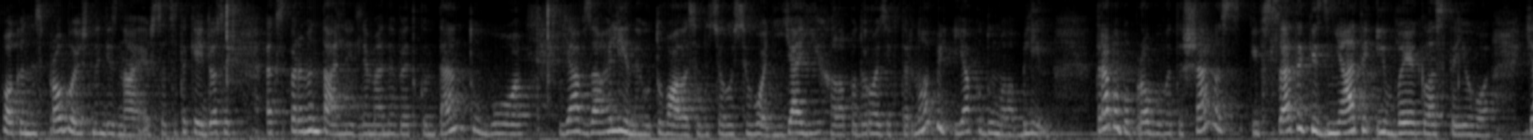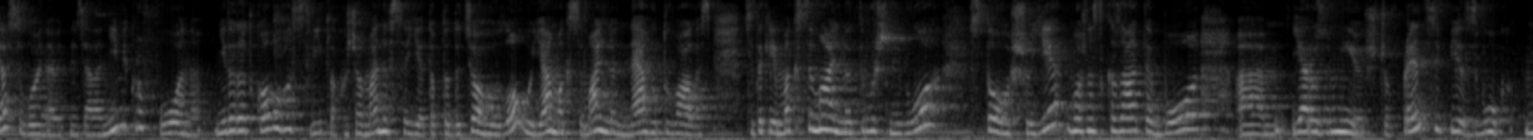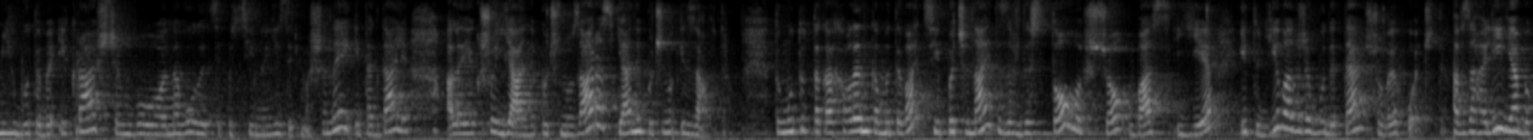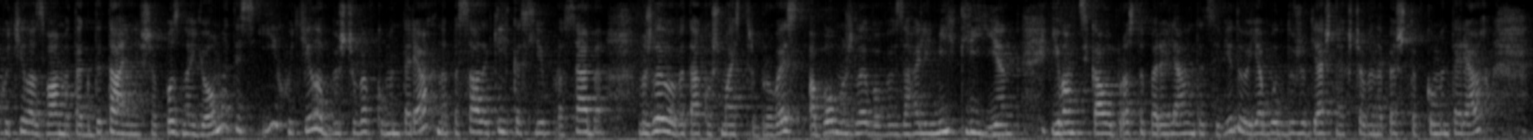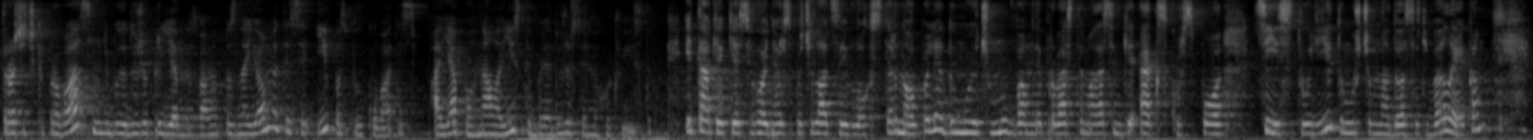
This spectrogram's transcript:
Поки не спробуєш, не дізнаєшся. Це такий досить експериментальний для мене вид контенту, бо я взагалі не готувалася до цього сьогодні. Я їхала по дорозі в Тернопіль, і я подумала: блін, треба попробувати ще раз і все-таки зняти і викласти його. Я з собою навіть не взяла ні мікрофона, ні додаткового світла, хоча в мене все є. Тобто до цього влогу я максимально не готувалась. Це такий максимально трушний влог з того, що є, можна сказати, бо ем, я розумію, що в принципі звук міг бути би і кращим, бо на вулиці постійно їздять машини і так далі. Але якщо я не почну зараз, я не почну і завтра. Тому тут така хвилинка мотивації. Починайте завжди з того, що у вас є, і тоді у вас вже буде те, що ви хочете. А взагалі я би хотіла з вами так детальніше познайомитись і хотіла би, щоб ви в коментарях написали кілька слів про себе. Можливо, ви також майстер-бровист, або можливо, ви взагалі мій клієнт, і вам цікаво просто переглянути це відео. Я буду дуже вдячна, якщо ви напишете в коментарях трошечки про вас. Мені буде дуже приємно з вами познайомитися і поспілкуватись. А я погнала їсти, бо я дуже сильно хочу їсти. І так як я сьогодні розпочала цей влог з Тернополя, думаю, чому б вам не провести малесенький екскурс по цій студії, тому що вона досить велика.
